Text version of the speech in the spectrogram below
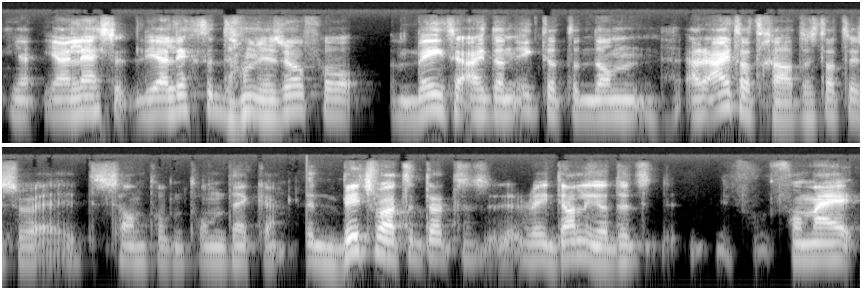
ja, jij, legt, jij legt het dan weer zoveel beter uit dan ik dat er dan eruit had gehad. Dus dat is interessant om te ontdekken. Het Bridgewater, dat is Ray Dalio, dat is voor mij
